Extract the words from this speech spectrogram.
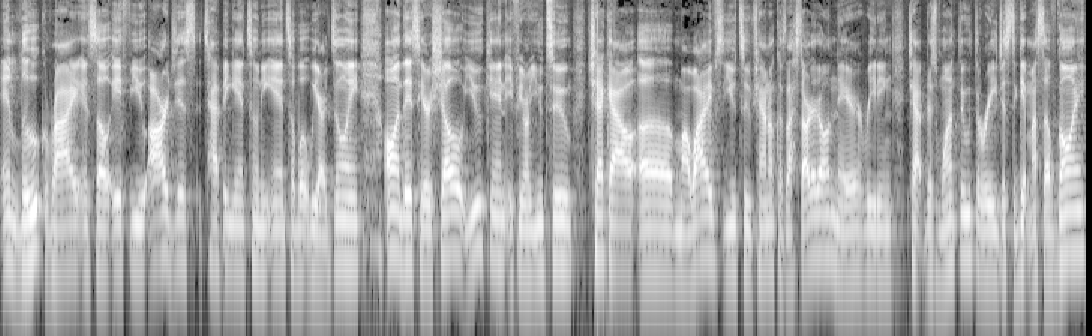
in Luke, right? And so if you are just tapping in, tuning in to what we are doing on this here show, you can, if you're on YouTube, check out uh, my wife's YouTube channel because I started on there there reading chapters one through three just to get myself going.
